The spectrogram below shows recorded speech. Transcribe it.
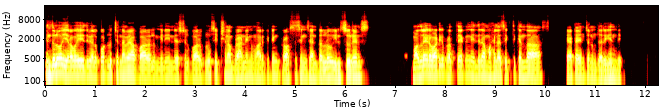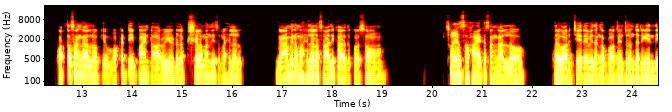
ఇందులో ఇరవై ఐదు వేల కోట్లు చిన్న వ్యాపారాలు మినీ ఇండస్ట్రియల్ పార్కులు శిక్షణ బ్రాండింగ్ మార్కెటింగ్ ప్రాసెసింగ్ సెంటర్లు ఇన్సూరెన్స్ మొదలైన వాటికి ప్రత్యేకంగా ఇందిరా మహిళా శక్తి కింద కేటాయించడం జరిగింది. కొత్త సంఘాల్లోకి ఒకటి పాయింట్ ఆరు ఏడు లక్షల మంది మహిళలు గ్రామీణ మహిళల సాధికారత కోసం స్వయం సహాయక సంఘాల్లో మరి వారు చేరే విధంగా ప్రోత్సహించడం జరిగింది.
